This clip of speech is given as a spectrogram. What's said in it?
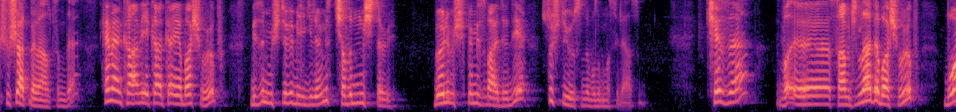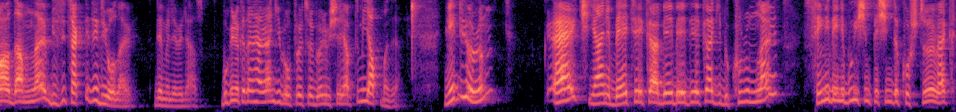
şu şartlar altında hemen KVKK'ya başvurup bizim müşteri bilgilerimiz çalınmıştır. Böyle bir şüphemiz vardır diye suç duyurusunda bulunması lazım. Keza e, savcılığa da başvurup bu adamlar bizi taklit ediyorlar demeleri lazım. Bugüne kadar herhangi bir operatör böyle bir şey yaptı mı? Yapmadı. Ne diyorum? ERK yani BTK, BBDK gibi kurumlar seni beni bu işin peşinde koşturarak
